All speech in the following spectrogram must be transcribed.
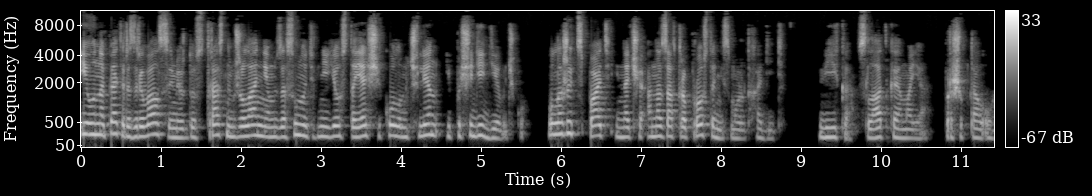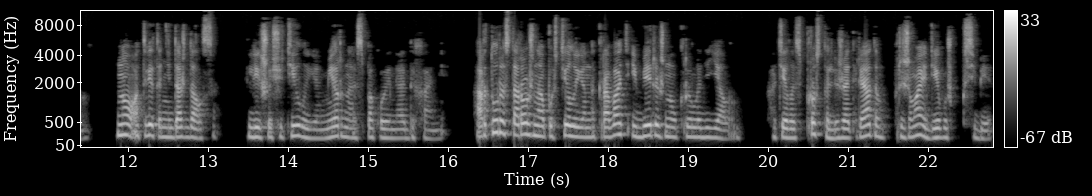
И он опять разрывался между страстным желанием засунуть в нее стоящий колом член и пощадить девочку, Уложить спать, иначе она завтра просто не сможет ходить. «Вика, сладкая моя», – прошептал он. Но ответа не дождался. Лишь ощутил ее мерное, спокойное дыхание. Артур осторожно опустил ее на кровать и бережно укрыл одеялом. Хотелось просто лежать рядом, прижимая девушку к себе.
